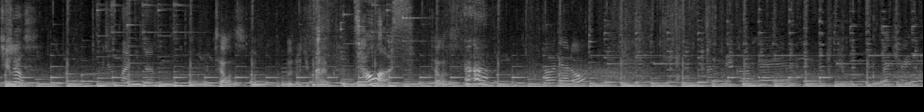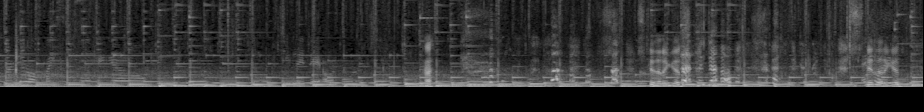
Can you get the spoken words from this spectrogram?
chilies. We just planted them. Tell us. What, what, what did you plant? Tell us. Tell us. Habanero. Red cherry pepper, all spicy. Jalapeno. Chile de árbol. Huh? Say that again. no. Say that again.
